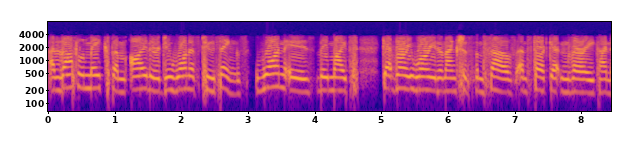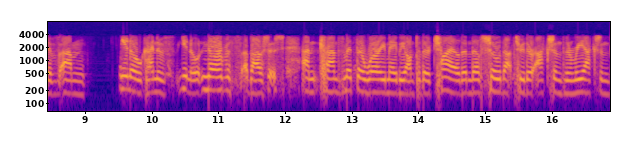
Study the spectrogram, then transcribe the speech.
and that'll make them either do one of two things. One is they might get very worried and anxious themselves and start getting very kind of um you know, kind of, you know, nervous about it and transmit their worry maybe onto their child and they'll show that through their actions and reactions.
